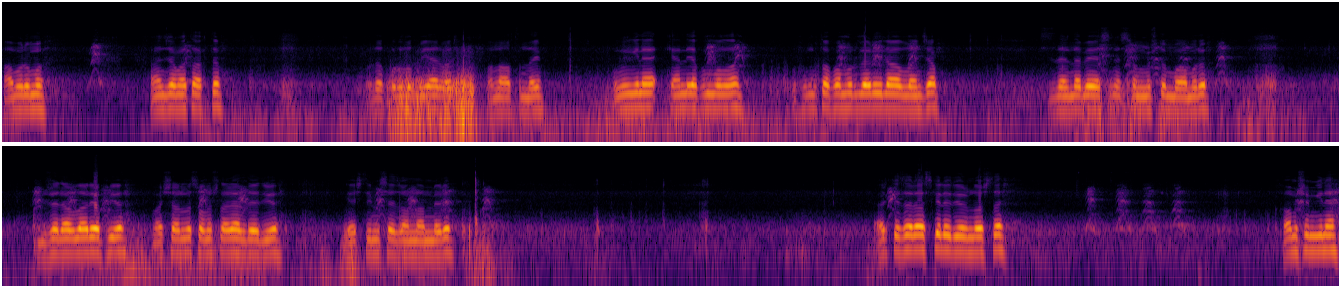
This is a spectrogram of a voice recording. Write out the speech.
Hamurumu kancama taktım. Burada kuruluk bir yer var. Onun altındayım. Bugün yine kendi yapımım olan ufuk mutaf hamurlarıyla avlanacağım. Sizlerin de beğenisine sunmuştum bu hamuru. Güzel avlar yapıyor. Başarılı sonuçlar elde ediyor. Geçtiğimiz sezondan beri. Herkese rastgele diyorum dostlar. Kamışım yine.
